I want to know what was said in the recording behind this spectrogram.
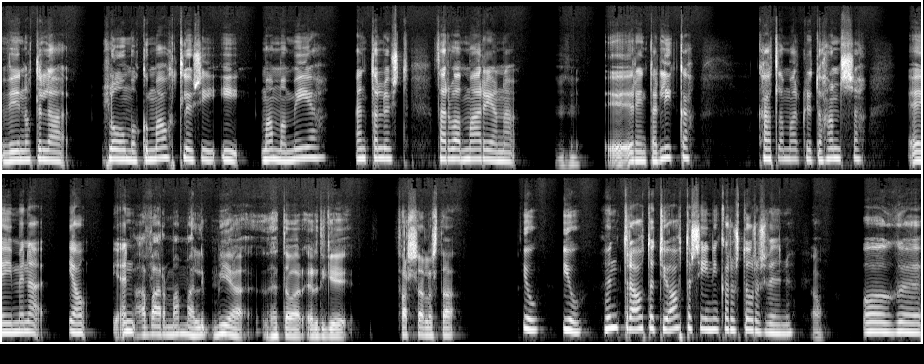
við náttúrulega hlóum okkur máttlaus í, í Mamma Mia endalaust, þar var Marjana mm reyndar líka Katla Margrét og Hansa. Uh, ég meina, já, en það var mamma mía, þetta var, er þetta ekki farsælasta? Jú, jú 188 sýningar á stóra sviðinu. Já. og uh,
